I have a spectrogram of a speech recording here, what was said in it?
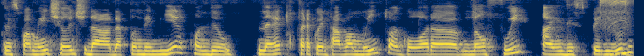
Principalmente antes da, da pandemia, quando eu né, que frequentava muito, agora não fui ainda esse período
